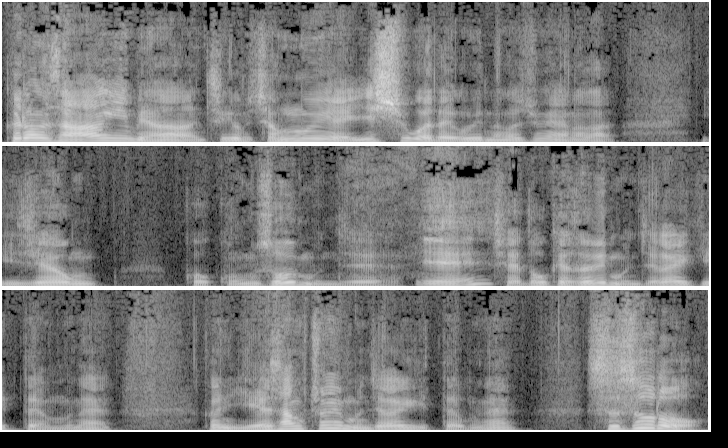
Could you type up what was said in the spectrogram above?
그런 상황이면 지금 정무위에 이슈가 되고 있는 것 중에 하나가 이재용 그 공소 문제, 예. 제도 개선의 문제가 있기 때문에 그건 예상적인 문제가 있기 때문에 스스로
